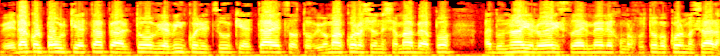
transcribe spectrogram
וידע כל פעול כי אתה פעלתו, ויבין כל יצור כי אתה יצרתו, ויאמר כל אשר נשמה באפו, אדוני אלוהי ישראל מלך ומלכותו וכל משלה.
